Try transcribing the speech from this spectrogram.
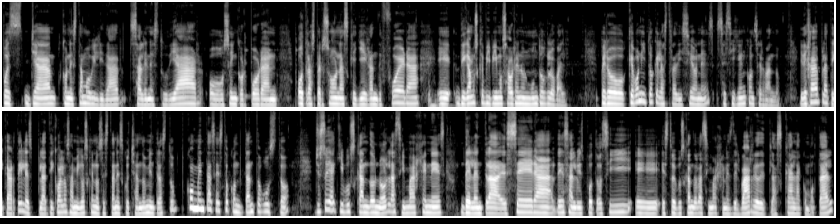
pues ya con esta movilidad salen a estudiar o se incorporan otras personas que llegan de fuera. Eh, digamos que vivimos ahora en un mundo global. Pero qué bonito que las tradiciones se siguen conservando. Y déjame platicarte y les platico a los amigos que nos están escuchando mientras tú comentas esto con tanto gusto. Yo estoy aquí buscando ¿no? las imágenes de la entrada de cera de San Luis Potosí. Eh, estoy buscando las imágenes del barrio de Tlaxcala como tal.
